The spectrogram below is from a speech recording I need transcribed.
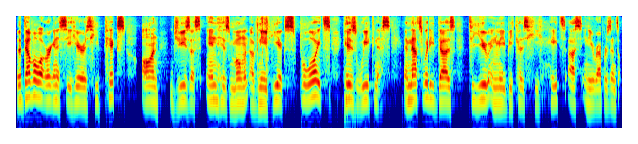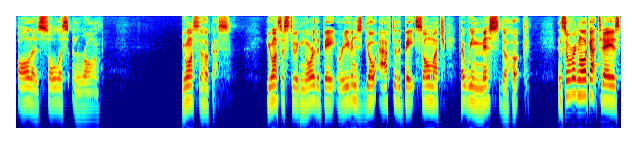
The devil, what we're going to see here is he picks on Jesus in his moment of need. He exploits his weakness. And that's what he does to you and me because he hates us and he represents all that is soulless and wrong. He wants to hook us. He wants us to ignore the bait or even just go after the bait so much that we miss the hook. And so, what we're going to look at today is,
